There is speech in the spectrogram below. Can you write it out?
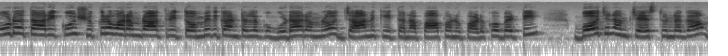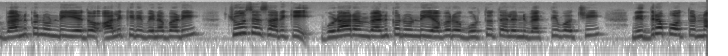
మూడో తారీఖు శుక్రవారం రాత్రి తొమ్మిది గంటలకు గుడారంలో జానకి తన పాపను పడుకోబెట్టి భోజనం చేస్తుండగా వెనుక నుండి ఏదో అలికిడి వినబడి చూసేసరికి గుడారం వెనుక నుండి ఎవరో గుర్తు తెలియని వ్యక్తి వచ్చి నిద్రపోతున్న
